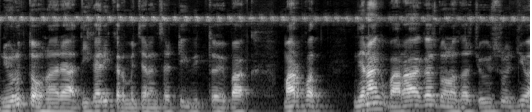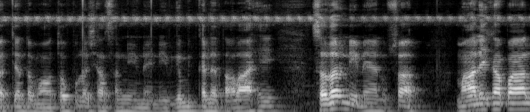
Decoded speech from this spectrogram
निवृत्त होणाऱ्या अधिकारी कर्मचाऱ्यांसाठी वित्त विभाग मार्फत दिनांक बारा ऑगस्ट दोन हजार चोवीस रोजी अत्यंत महत्त्वपूर्ण शासन निर्णय निर्गमित करण्यात आला आहे. सदर निर्णयानुसार महालेखापाल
